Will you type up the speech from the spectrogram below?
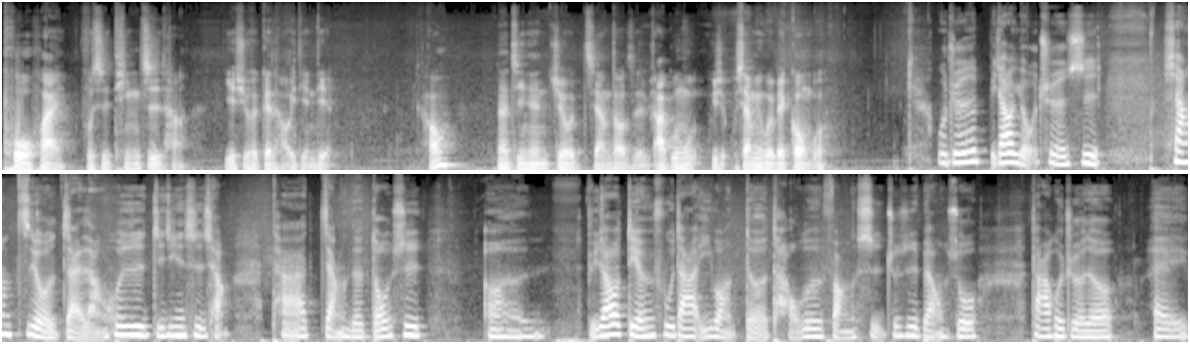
破坏。或是停滞它，也许会更好一点点。好，那今天就讲到这里。阿公，我我下面会被供我。我觉得比较有趣的是，像自由载量或者是基金市场，它讲的都是嗯比较颠覆大家以往的讨论方式，就是比方说，大家会觉得。哎，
